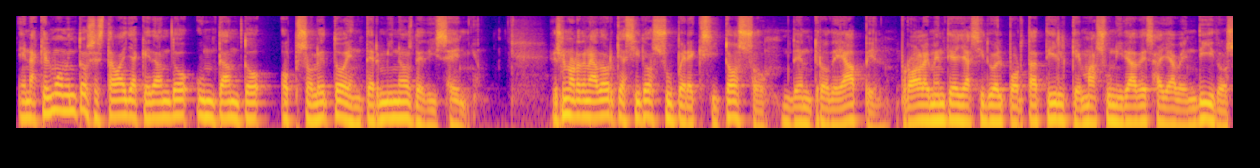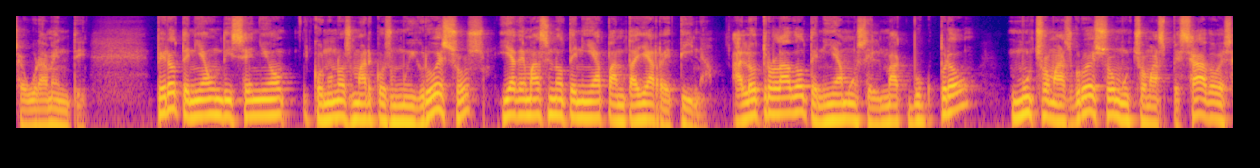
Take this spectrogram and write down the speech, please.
en aquel momento se estaba ya quedando un tanto obsoleto en términos de diseño. Es un ordenador que ha sido súper exitoso dentro de Apple. Probablemente haya sido el portátil que más unidades haya vendido, seguramente. Pero tenía un diseño con unos marcos muy gruesos y además no tenía pantalla retina. Al otro lado teníamos el MacBook Pro, mucho más grueso, mucho más pesado, es,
